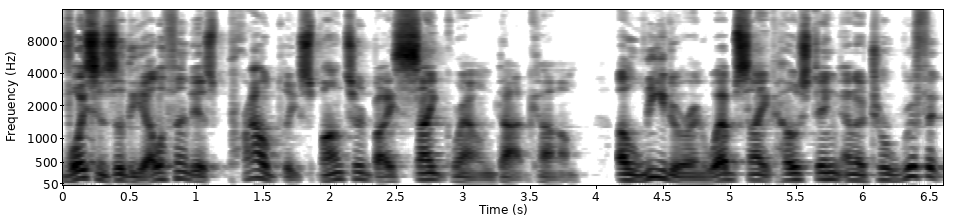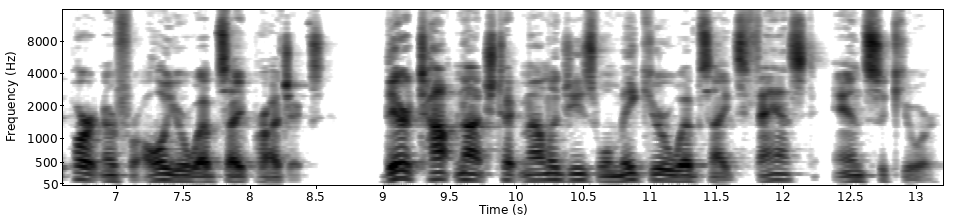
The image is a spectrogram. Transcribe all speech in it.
Voices of the ElePHPant is proudly sponsored by SiteGround.com, a leader in website hosting and a terrific partner for all your website projects. Their top notch technologies will make your websites fast and secure.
